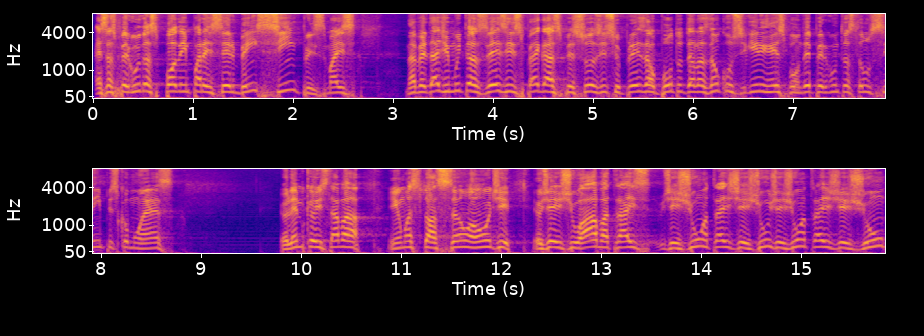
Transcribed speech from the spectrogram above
Essas perguntas podem parecer bem simples, mas na verdade muitas vezes pega as pessoas de surpresa ao ponto delas não conseguirem responder perguntas tão simples como essa. Eu lembro que eu estava em uma situação onde eu jejuava atrás, jejum atrás de jejum, jejum atrás de jejum,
